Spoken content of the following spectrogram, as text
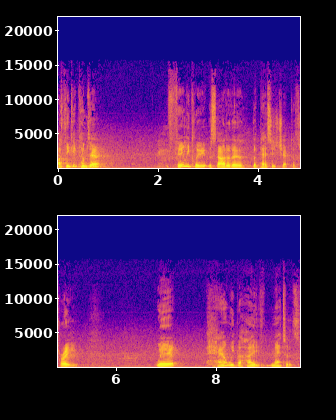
I think it comes out fairly clearly at the start of the, the passage, chapter 3, where how we behave matters.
